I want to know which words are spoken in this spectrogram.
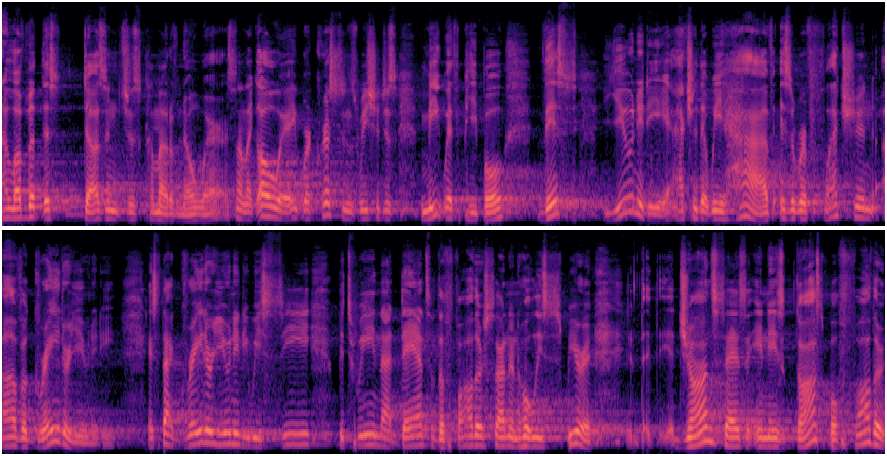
I love that this doesn't just come out of nowhere. It's not like, oh, hey, we're Christians, we should just meet with people. This unity, actually, that we have is a reflection of a greater unity. It's that greater unity we see between that dance of the Father, Son, and Holy Spirit. John says in his gospel, Father,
